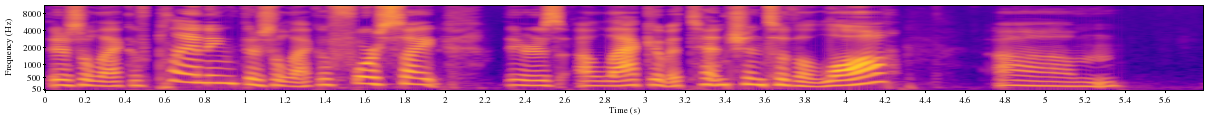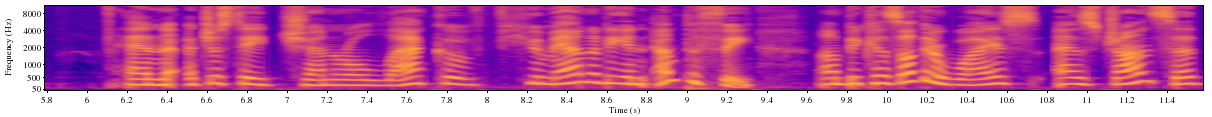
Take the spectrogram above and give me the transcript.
there's a lack of planning, there's a lack of foresight, there's a lack of attention to the law and just a general lack of humanity and empathy. Um, because otherwise, as John said,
